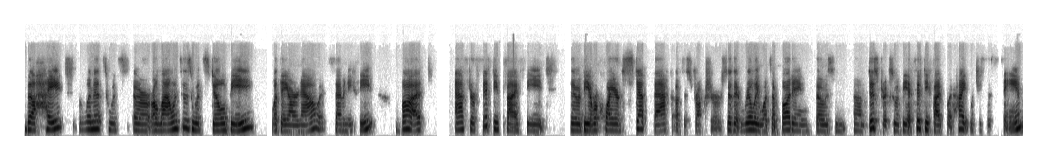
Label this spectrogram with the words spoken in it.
The height limits would, or allowances would still be what they are now at 70 feet, but after 55 feet, there would be a required step back of the structure so that really what's abutting those um, districts would be a 55 foot height, which is the same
